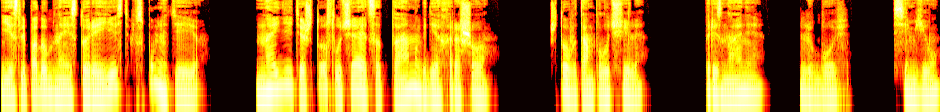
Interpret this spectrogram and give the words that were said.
Если подобная история есть, вспомните ее. Найдите, что случается там, где хорошо. Что вы там получили признание, любовь, семью,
